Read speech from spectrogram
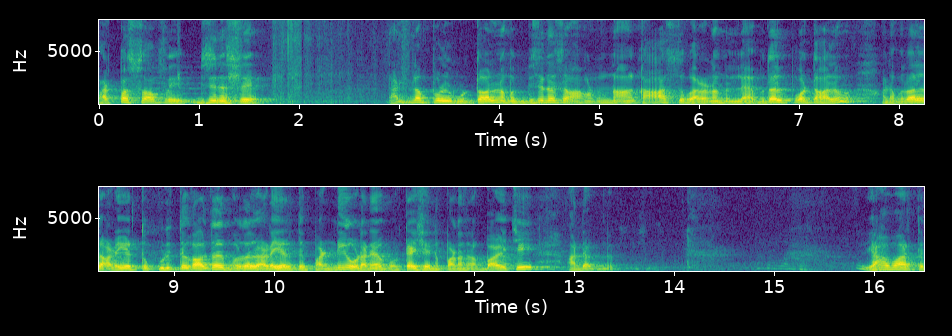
பர்பஸ் ஆஃப் பிஸ்னஸ்ஸு நல்ல பொருள் கொடுத்தாலும் நமக்கு பிஸ்னஸ் ஆகணும்னா காசு வரணும் இல்லை முதல் போட்டாலும் அந்த முதல் அடையிறது குறித்த காலத்தில் முதல் அடையிறது பண்ணி உடனே ரொட்டேஷன் பணம் சம்பாதிச்சு அந்த வியாபாரத்தை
